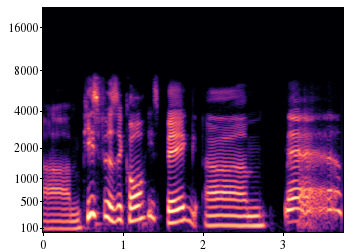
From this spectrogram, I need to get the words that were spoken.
Um, he's physical. He's big. Um, eh.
